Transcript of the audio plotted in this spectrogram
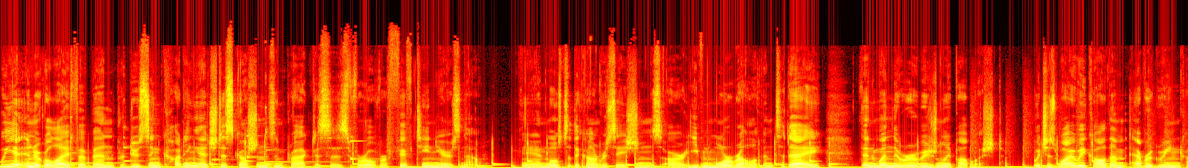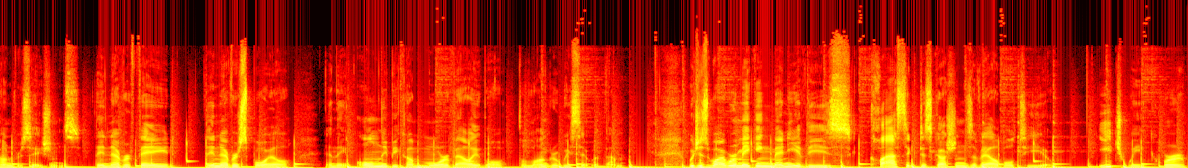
We at Integral Life have been producing cutting edge discussions and practices for over 15 years now. and most of the conversations are even more relevant today than when they were originally published, which is why we call them evergreen conversations. They never fade, they never spoil, and they only become more valuable the longer we sit with them. Which is why we're making many of these classic discussions available to you. Each week, we're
